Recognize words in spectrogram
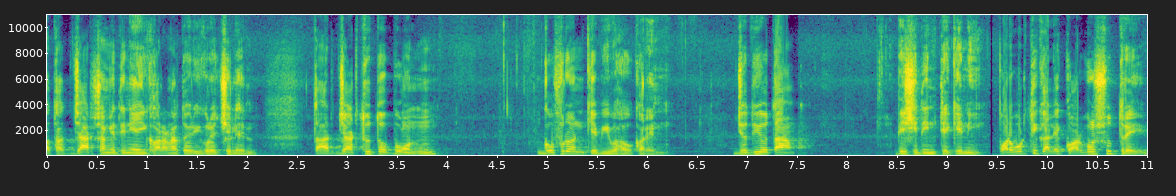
অর্থাৎ যার সঙ্গে তিনি এই ঘরানা তৈরি করেছিলেন, তার জার্তুত বোন গফুরনকে বিবাহ করেন। যদিও তা বেশি দিন টেকেনি। পরবর্তীকালে কর্মসূত্রে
